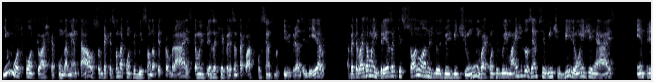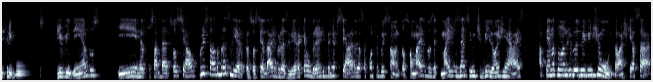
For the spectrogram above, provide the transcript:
e um outro ponto que eu acho que é fundamental sobre a questão da contribuição da Petrobras, que é uma empresa que representa 4% do PIB brasileiro. A Petrobras é uma empresa que só no ano de 2021 vai contribuir mais de 220 bilhões de reais entre tributos, dividendos e responsabilidade social para o Estado brasileiro, para a sociedade brasileira, que é o grande beneficiário dessa contribuição. Então, são mais, de 220 bilhões de reais apenas no ano de 2021. Então, acho que essa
